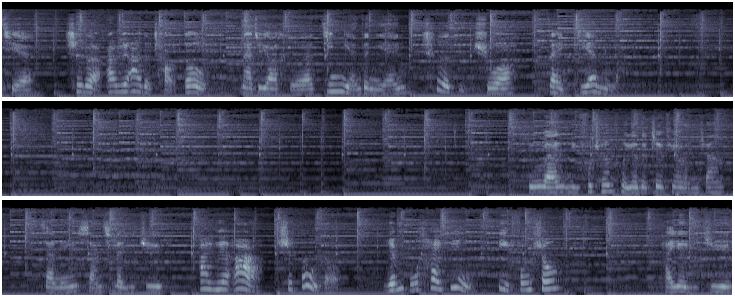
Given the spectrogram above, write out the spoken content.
且吃了二月二的炒豆，那就要和今年的年彻底说再见了。读完李富春朋友的这篇文章，小林想起了一句：“二月二吃豆豆。”人不害病，必丰收。还有一句：“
